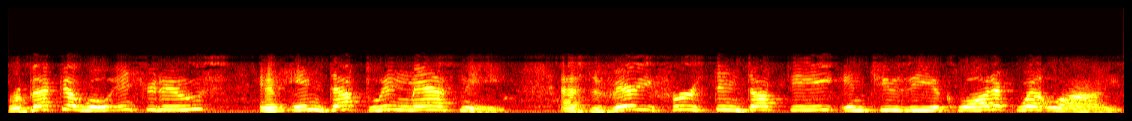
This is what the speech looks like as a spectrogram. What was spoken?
Rebecca will introduce and induct Lynn Mathney as the very first inductee into the aquatic wetline.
